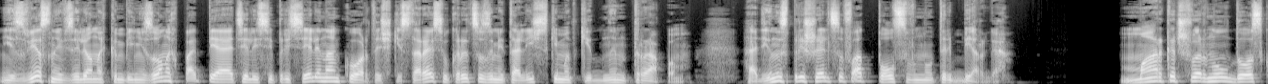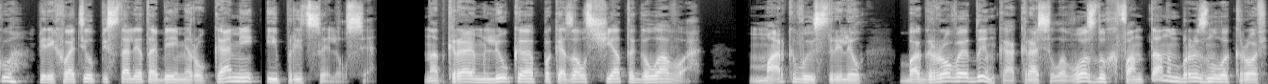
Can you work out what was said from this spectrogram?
Неизвестные в зеленых комбинезонах попятились и присели на корточки, стараясь укрыться за металлическим откидным трапом. Один из пришельцев отполз внутрь Берга. Марк отшвырнул доску, перехватил пистолет обеими руками и прицелился. Над краем люка показалась чья-то голова. Марк выстрелил. Багровая дымка окрасила воздух, фонтаном брызнула кровь,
